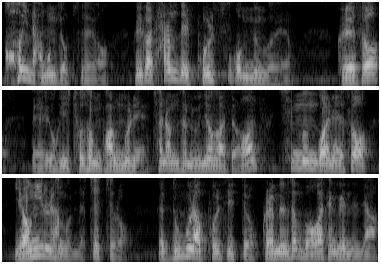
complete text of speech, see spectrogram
거의 남은 게 없어요. 그러니까 사람들이 볼 수가 없는 거예요. 그래서 예, 여기 조선 광문에 최남선 운영하던 신문관에서 영인을 한 겁니다. 최초로. 그러니까 누구나 볼 수 있도록. 그러면서 뭐가 생겼느냐.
